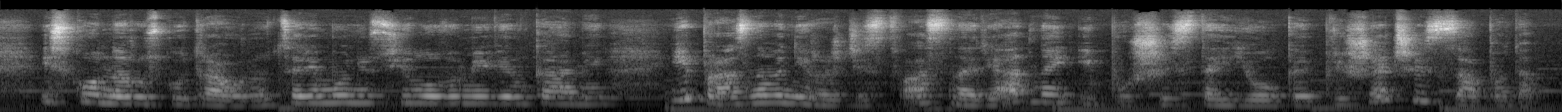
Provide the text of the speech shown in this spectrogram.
– исконно русскую траурную церемонию с еловыми венками и празднование Рождества с нарядной и пушистой елкой, пришедшей с Запада –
